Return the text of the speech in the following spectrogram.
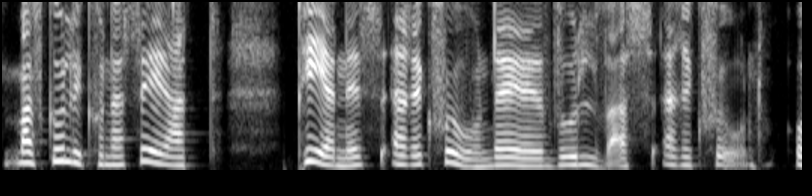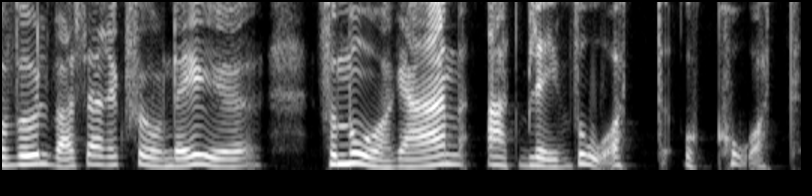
man skulle kunna se att penis erektion, det är vulvas erektion. Och vulvas erektion, det är ju förmågan att bli våt och kåt.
